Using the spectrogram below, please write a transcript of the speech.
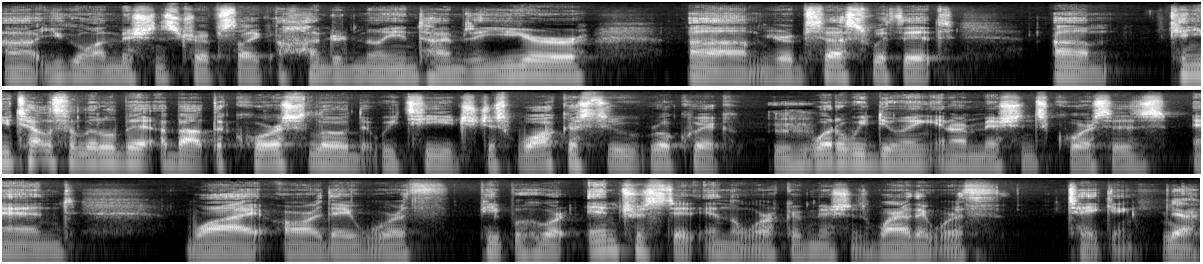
Uh, you go on missions trips like 100 million times a year. Um, you're obsessed with it. Um, can you tell us a little bit about the course load that we teach? Just walk us through real quick. What are we doing in our missions courses and why are they worth people who are interested in the work of missions? Why are they worth taking? Yeah.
